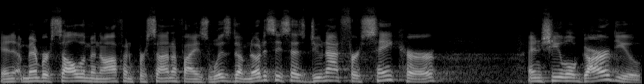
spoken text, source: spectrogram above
And remember, Solomon often personifies wisdom. Notice he says, Do not forsake her, and she will guard you.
